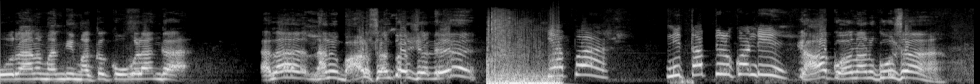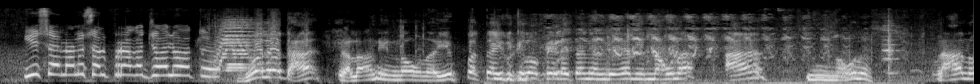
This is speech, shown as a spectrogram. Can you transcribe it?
ಊರಾನ ಮಂದಿ ಮಕ್ಕ ಹೋಗಳಂಗ ಅಲ್ಲ ನನಗೆ ಭಾಳ ಸಂತೋಷ ಅಲ್ಲಿ. ಯಪ್ಪ ನೀ ತಪ್ಪು ತಿಳ್ಕೊಂಡಿ. ಯಾಕೋ ನಾನು ಕೂಸ? ಈ ಸಲ ನಾನು ಸ್ವಲ್ಪ ರಾಗ ಜೋಲಿ ಹೋತು. ಜೋಲಿ ಹೋತ? ಎಲ್ಲ ನಿನ್ನವನ ಇಪ್ಪತ್ತೈದು ಕಿಲೋ ಪೇಡೆ ತಂದೆ ನಿನ್ನವನ ಆ? ನಿನ್ನವನ. ನಾನು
